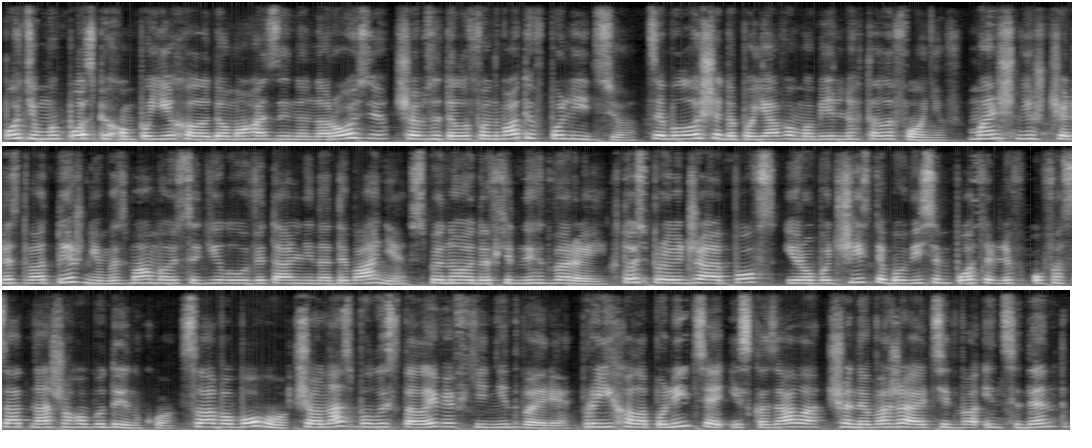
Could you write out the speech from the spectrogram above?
Потім ми поспіхом поїхали до магазину на розі, щоб зателефонувати в поліцію. Це було ще до появи мобільних телефонів. Менш ніж через два тижні ми з мамою сиділи у вітальні на дивані спиною до вхідних дверей. Хтось проїжджає повз і робить 6 або 8 пострілів у фасад нашого будинку. Слава Богу, що у нас були сталеві вхідні двері. Приїхала поліція і сказала, що не вважає ці два інциденти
